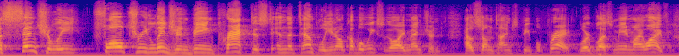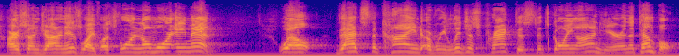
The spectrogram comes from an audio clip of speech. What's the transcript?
Essentially, false religion being practiced in the temple. You know, a couple weeks ago I mentioned how sometimes people pray, Lord bless me and my wife, our son John and his wife, us four and no more, amen. Well, that's the kind of religious practice that's going on here in the temple.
